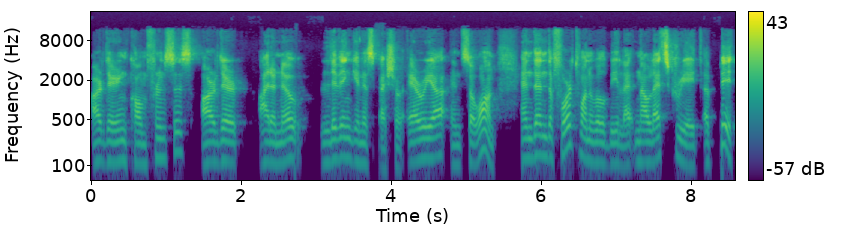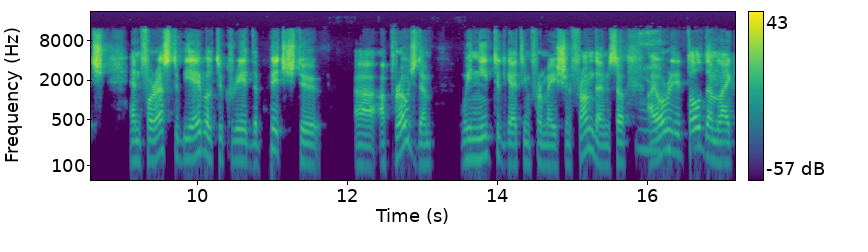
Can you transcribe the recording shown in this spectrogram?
Are they in conferences? Are they, I don't know, living in a special area and so on? And then the fourth one will be let, now let's create a pitch. And for us to be able to create the pitch to uh, approach them, we need to get information from them. So yeah. I already told them like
